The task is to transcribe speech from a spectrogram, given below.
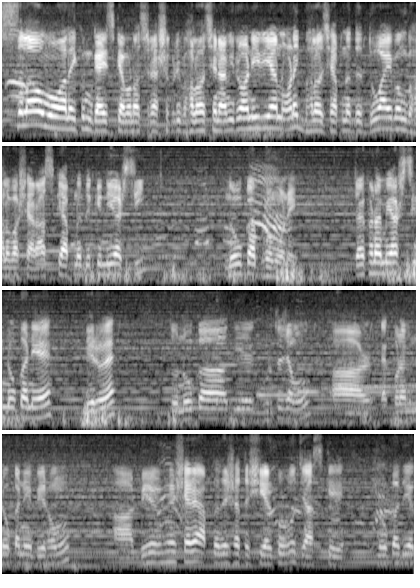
আসসালামু আলাইকুম গাইজ কেমন আছেন? আশা করি ভালো আছেন। আমি রনি রিয়ান, অনেক ভালো আছি আপনাদের দোয়া এবং ভালোবাসা। আর আজকে আপনাদেরকে নিয়ে আসছি নৌকা ভ্রমণে। তো এখন আমি আসছি নৌকা নিয়ে বের হয়ে। তো নৌকা দিয়ে ঘুরতে যাব। আর এখন আমি নৌকা নিয়ে বের হব। আর বের হয়ে সেরে আপনাদের সাথে শেয়ার করব যে আজকে নৌকা দিয়ে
